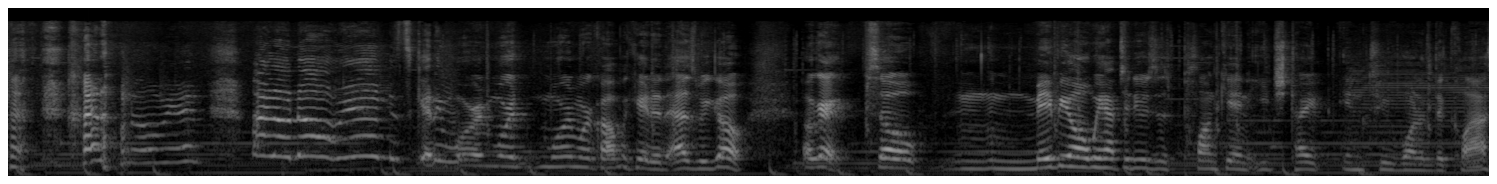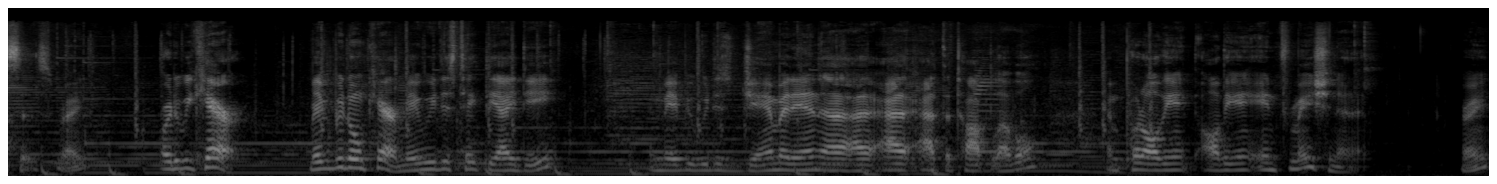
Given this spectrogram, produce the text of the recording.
I don't know, man. I don't know, man. It's getting more and more, more and more complicated as we go. Okay, so maybe all we have to do is just plunk in each type into one of the classes, right? Or do we care? Maybe we don't care. Maybe we just take the ID and maybe we just jam it in at, at, at the top level and put all the all the information in it, right?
